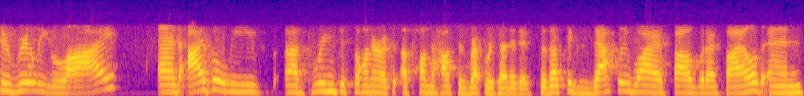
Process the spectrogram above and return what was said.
to really lie and I believe uh, bring dishonor upon the House of Representatives. So that's exactly why I filed what I filed. And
